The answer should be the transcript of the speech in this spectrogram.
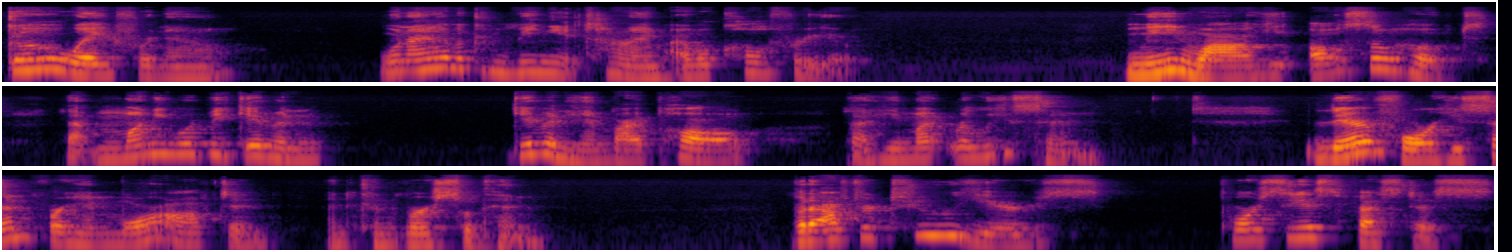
Go away for now. When I have a convenient time, I will call for you. Meanwhile, he also hoped that money would be given given him by Paul that he might release him. Therefore, he sent for him more often and conversed with him. But after two years, Porcius Festus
